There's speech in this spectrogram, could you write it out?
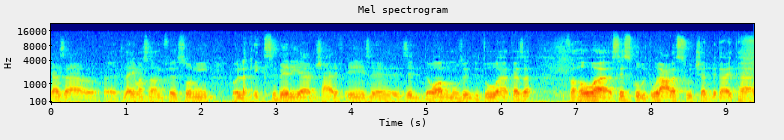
كذا. آه، تلاقي مثلا في سوني يقول لك اكسبيريا مش عارف إيه زد 1 وزد 2 وهكذا. فهو سيسكو بتقول على السويتشات بتاعتها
